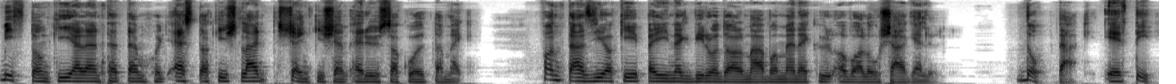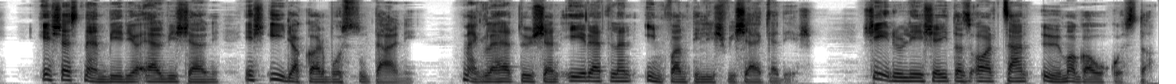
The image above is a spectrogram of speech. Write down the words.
Bizton kijelenthetem, hogy ezt a kislányt senki sem erőszakolta meg. Fantázia képeinek birodalmába menekül a valóság elől. Dobták, érti? És ezt nem bírja elviselni, és így akar bosszút állni. Meglehetősen éretlen, infantilis viselkedés. Sérüléseit az arcán ő maga okozta.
